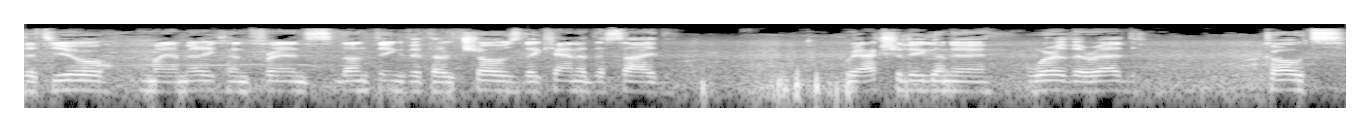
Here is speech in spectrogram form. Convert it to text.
that you, my American friends, don't think that I chose the Canada side. We're actually gonna wear the red coats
